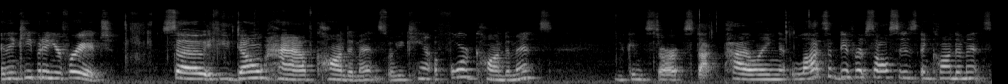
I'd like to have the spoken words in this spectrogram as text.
and then keep it in your fridge. So if you don't have condiments or you can't afford condiments, you can start stockpiling lots of different sauces and condiments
